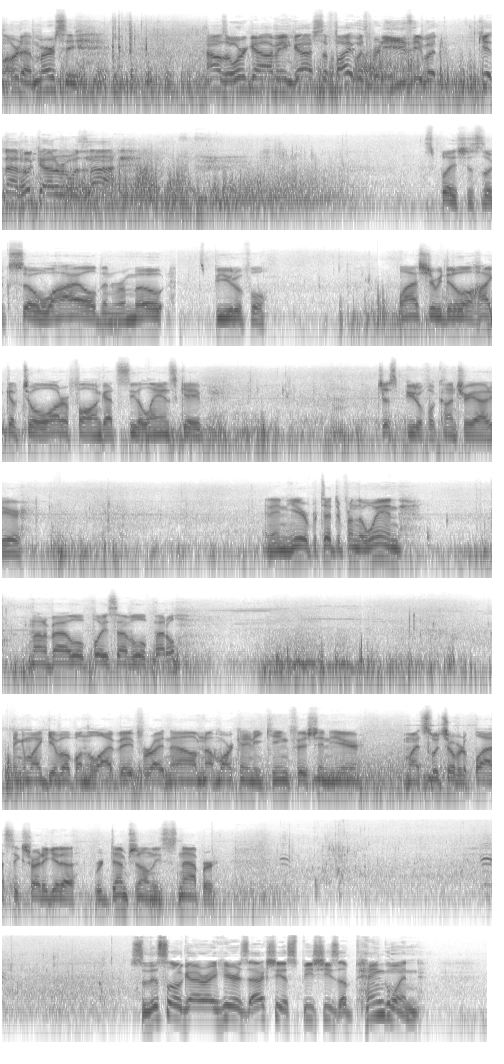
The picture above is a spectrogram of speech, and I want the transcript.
Lord have mercy. That was a workout. I mean, gosh, the fight was pretty easy, but getting that hook out of it was not. This place just looks so wild and remote. It's beautiful. Last year we did a little hike up to a waterfall and got to see the landscape. Just beautiful country out here. And in here, protected from the wind, not a bad little place to have a little pedal. I might give up on the live bait for right now. I'm not marking any kingfish in here. I might switch over to plastics, try to get a redemption on these snapper. So this little guy right here is actually a species of penguin.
